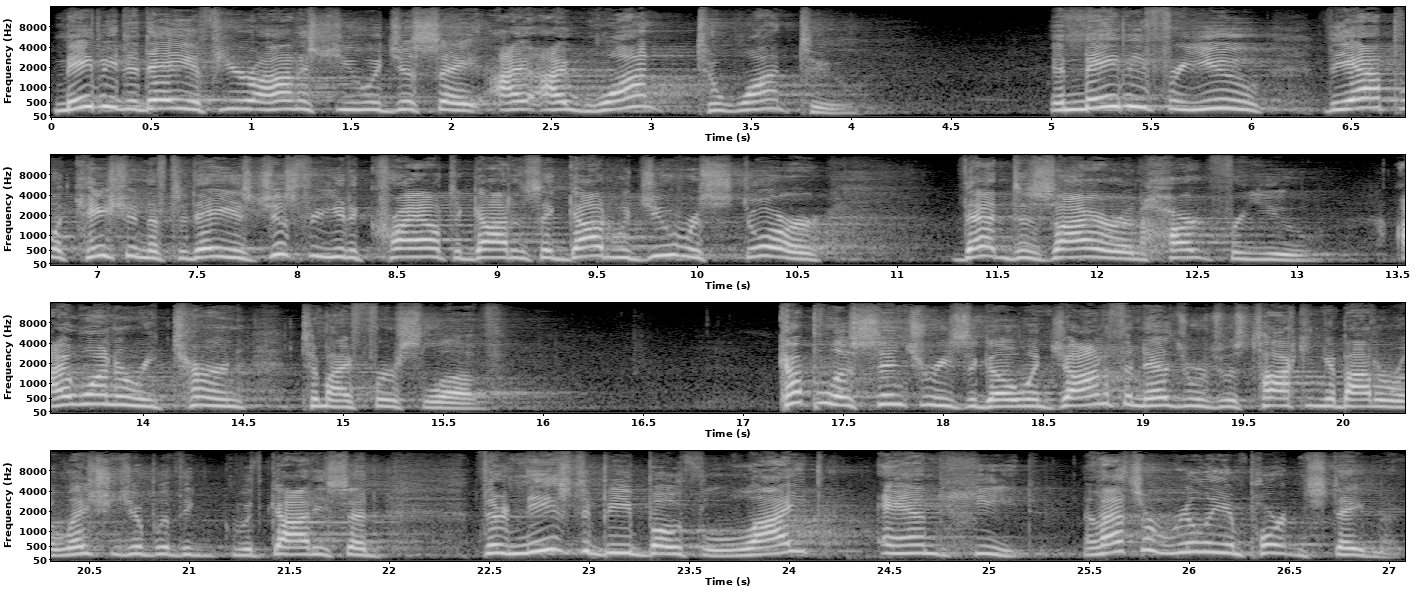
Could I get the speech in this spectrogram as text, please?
maybe today, if you're honest, you would just say, I, I want to want to. And maybe for you, the application of today is just for you to cry out to God and say, God, would you restore that desire and heart for you. I want to return to my first love. A couple of centuries ago, when Jonathan Edwards was talking about a relationship with, with God, he said, There needs to be both light and heat. And that's a really important statement.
